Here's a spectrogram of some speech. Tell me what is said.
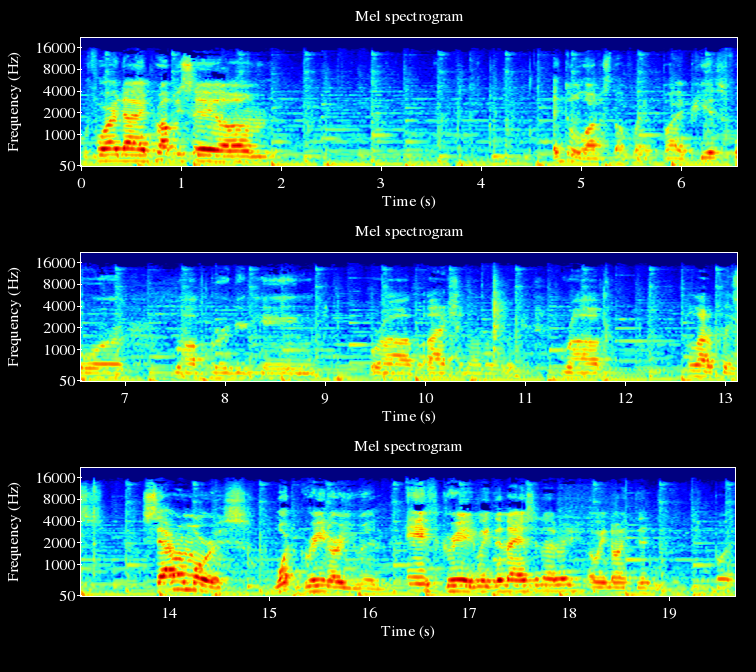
Before I die, I'd probably say um I do a lot of stuff like buy PS4, rob Burger King, rob actually no, no, rob a lot of places. Sarah Morris, what grade are you in? Eighth grade. Wait, didn't I answer that already? Oh wait, no, I didn't. But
